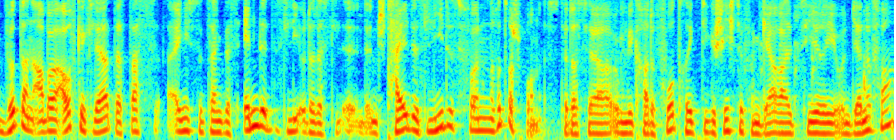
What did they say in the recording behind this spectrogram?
wird dann aber aufgeklärt, dass das eigentlich sozusagen das Ende des Liedes oder das, äh, ein Teil des Liedes von Rittersporn ist, der das ja irgendwie gerade vorträgt, die Geschichte von Gerald, Ciri und Jennifer.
